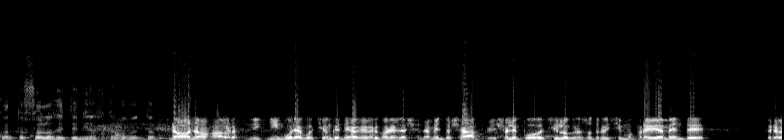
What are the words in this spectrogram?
¿Cuántos son los detenidos hasta el momento? No, no, a ver, ninguna cuestión que tenga que ver con el allanamiento. Ya, yo le puedo decir lo que nosotros hicimos previamente, pero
